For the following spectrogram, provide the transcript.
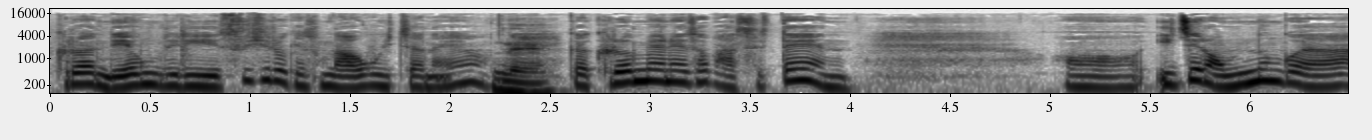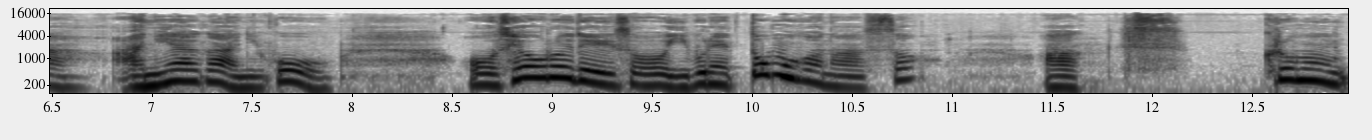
그런 내용들이 수시로 계속 나오고 있잖아요. 네. 그러니까 그런 면에서 봤을 땐, 어, 이젠 없는 거야. 아니야가 아니고, 어, 세월호에 대해서 이번에 또 뭐가 나왔어? 아, 그러면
